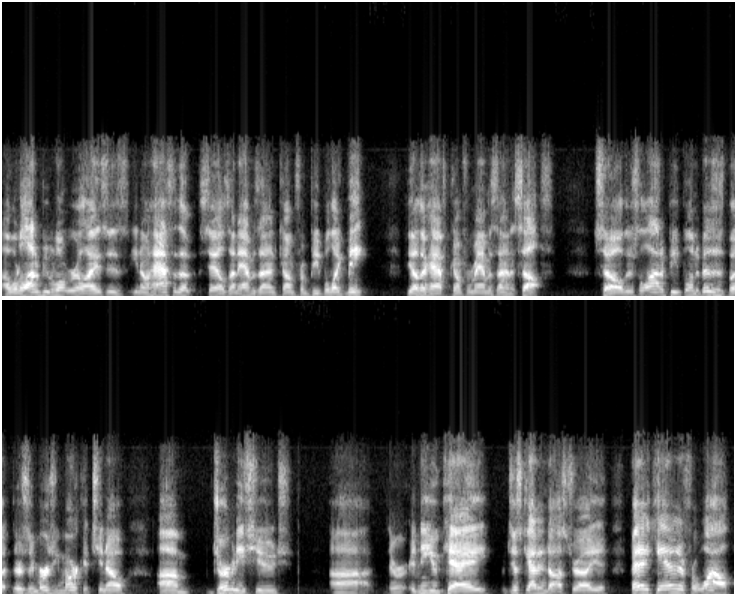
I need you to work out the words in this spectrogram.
Uh, what a lot of people don't realize is, you know, half of the sales on Amazon come from people like me. The other half come from Amazon itself. So there's a lot of people in the business, but there's emerging markets. You know, um, Germany's huge. Uh, they're in the UK. Just got into Australia. Been in Canada for a while.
